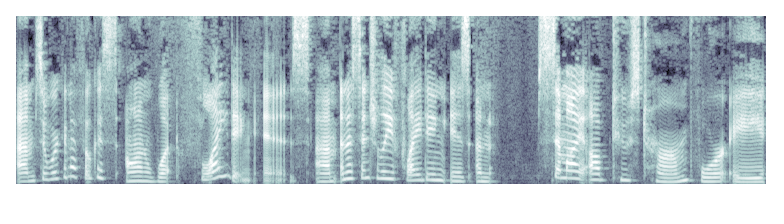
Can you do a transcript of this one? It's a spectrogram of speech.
Um, so, we're going to focus on what flighting is. Um, and essentially, flighting is an semi obtuse term for a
